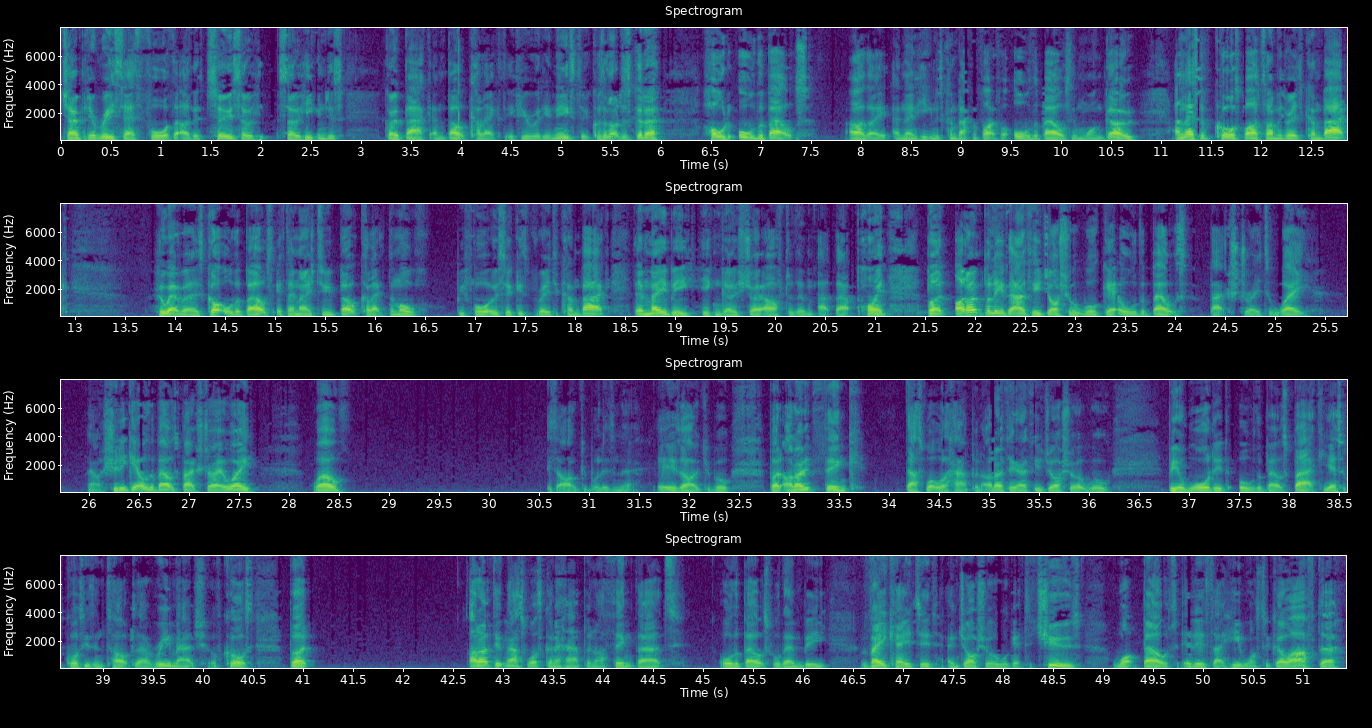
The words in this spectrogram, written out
champion of recess for the other two, so so he can just go back and belt collect if he really needs to. Because they're not just going to hold all the belts, are they? And then he can just come back and fight for all the belts in one go. Unless, of course, by the time he's ready to come back, whoever has got all the belts, if they manage to belt collect them all before Usyk is ready to come back, then maybe he can go straight after them at that point. But I don't believe that Anthony Joshua will get all the belts back straight away. Now, should he get all the belts back straight away? Well, arguable, isn't it? It is arguable, but I don't think that's what will happen. I don't think Anthony Joshua will be awarded all the belts back. Yes, of course, he's entitled to that rematch, of course, but I don't think that's what's going to happen. I think that all the belts will then be vacated and Joshua will get to choose what belt it is that he wants to go after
